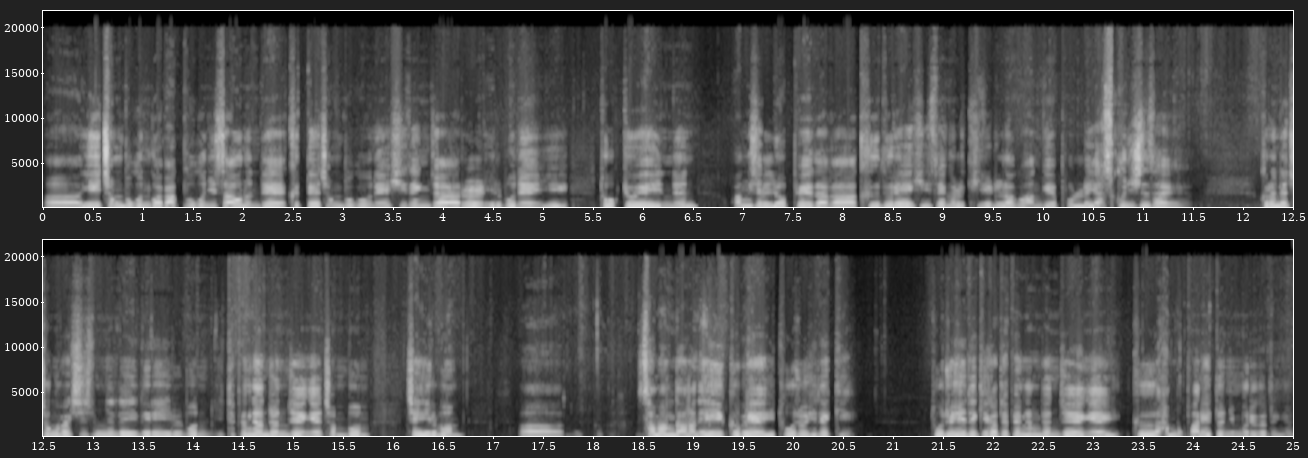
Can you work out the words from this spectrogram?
어, 이 정부군과 막부군이 싸우는데 그때 정부군의 희생자를 일본의 이 도쿄에 있는 황실 옆에다가 그들의 희생을 기리려고 한 게 본래 야스쿠니 신사예요. 그런데 1970년대 이들이 일본 이 태평양 전쟁의 전범 제1범 어, 사망당한 A급의 이 도조 히데키 도조 히데키가 태평양 전쟁의 그 한복판에 있던 인물이거든요.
